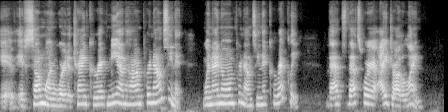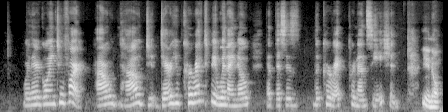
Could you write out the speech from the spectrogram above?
if if someone were to try and correct me on how I'm pronouncing it when I know I'm pronouncing it correctly. That's that's where I draw the line. Where they're going too far. How how do, dare you correct me when I know that this is the correct pronunciation. You know,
